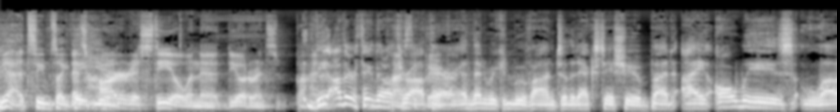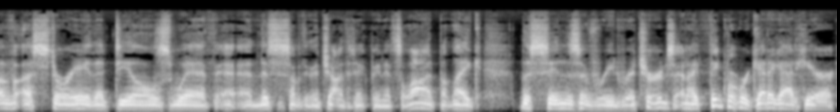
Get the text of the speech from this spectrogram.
Yeah, it seems like it's harder to steal when the deodorant's behind The other thing that I'll throw plastic out there, and then we can move on to the next issue, but I always love a story that deals with, and this is something that Jonathan Hickman hits a lot, but like the sins of Reed Richards. And I think what we're getting at here,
